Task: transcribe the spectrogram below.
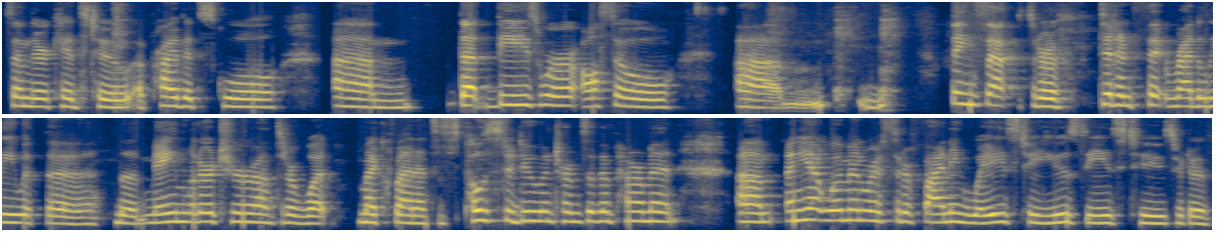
send their kids to a private school. Um, that these were also um, things that sort of didn't fit readily with the, the main literature on sort of what microfinance is supposed to do in terms of empowerment. Um, and yet women were sort of finding ways to use these to sort of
